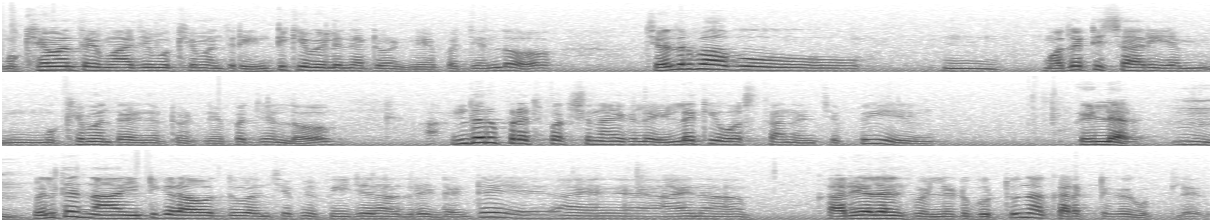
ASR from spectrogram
ముఖ్యమంత్రి మాజీ ముఖ్యమంత్రి ఇంటికి వెళ్ళినటువంటి నేపథ్యంలో చంద్రబాబు మొదటిసారి ముఖ్యమంత్రి అయినటువంటి నేపథ్యంలో అందరూ ప్రతిపక్ష నాయకుల ఇళ్ళకి వస్తానని చెప్పి వెళ్ళారు. వెళితే నా ఇంటికి రావద్దు అని చెప్పి పి. జనార్దన్ రెడ్డి అంటే ఆయ- ఆయన కార్యాలయానికి వెళ్ళినట్టు గుర్తు నాకు కరెక్ట్గా గుర్తులేదు.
